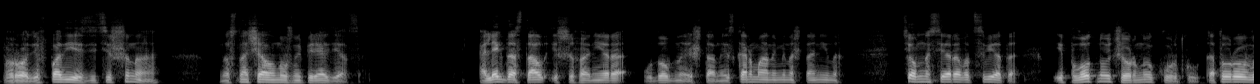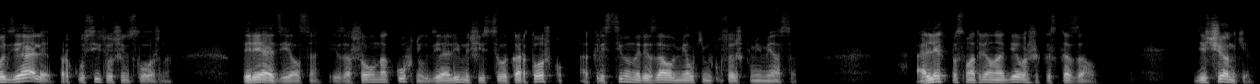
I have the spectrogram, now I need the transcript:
Вроде в подъезде тишина, но сначала нужно переодеться. Олег достал из шифонера удобные штаны с карманами на штанинах, темно-серого цвета, и плотную черную куртку, которую в идеале прокусить очень сложно. Переоделся и зашел на кухню, где Алина чистила картошку, а Кристина нарезала мелкими кусочками мяса. Олег посмотрел на девушек и сказал, «Девчонки,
